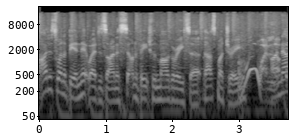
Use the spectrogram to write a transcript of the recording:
I just want to be a knitwear designer, sit on a beach with margarita. That's my dream. Ooh, I love I the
